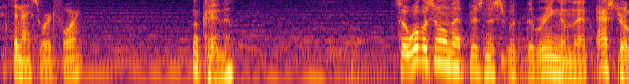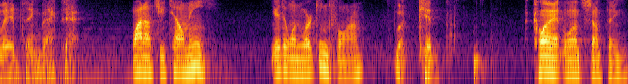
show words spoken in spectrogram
That's a nice word for it. Okay, then. So what was all that business with the ring and that astrolabe thing back there? Why don't you tell me? You're the one working for him. Look, kid. A client wants something,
